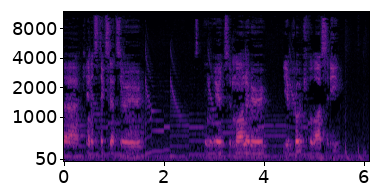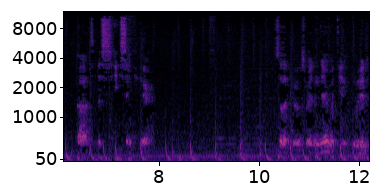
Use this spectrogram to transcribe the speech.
uh, candlestick sensor in here to monitor the approach velocity uh, to this heat sink here. So that goes right in there with the included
